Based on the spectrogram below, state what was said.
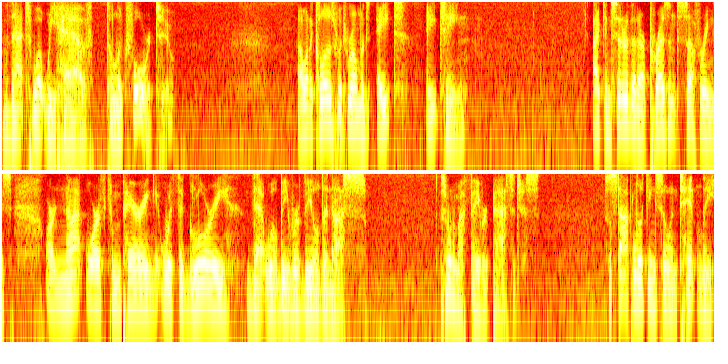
That's what we have to look forward to. I want to close with Romans 8 18. I consider that our present sufferings are not worth comparing with the glory that will be revealed in us. Is one of my favorite passages. So stop looking so intently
